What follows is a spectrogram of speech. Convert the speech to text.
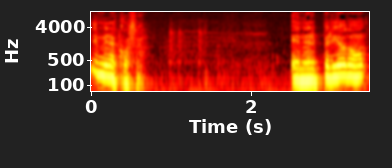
Dime una cosa. En el periodo,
